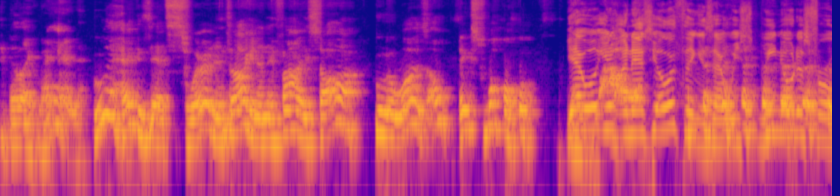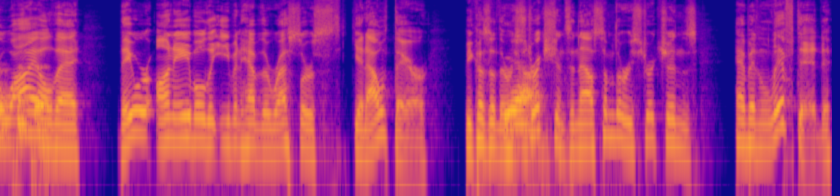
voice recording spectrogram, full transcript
And like, man, who the heck is that swearing and talking? And they finally saw who it was. Oh, Big Swole. Yeah, well, you know, and that's the other thing is that we we noticed for a while that they were unable to even have the wrestlers get out there because of the Yeah. restrictions, and now some of the restrictions have been lifted,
